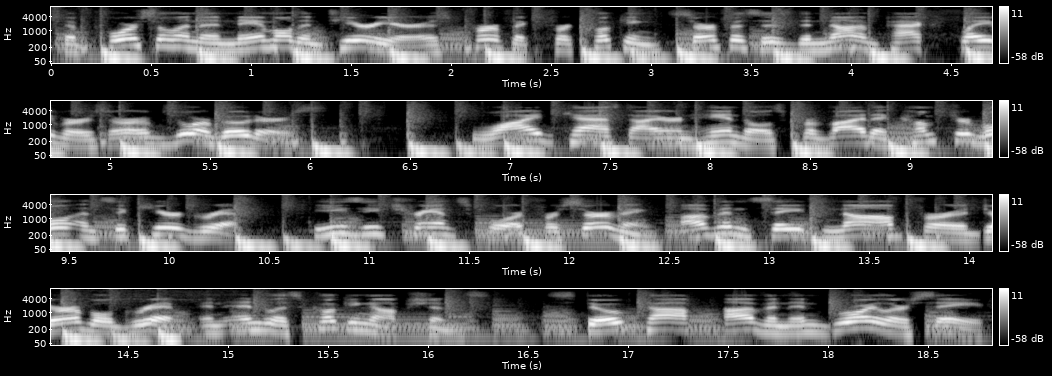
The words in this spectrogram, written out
The porcelain enameled interior is perfect for cooking, surfaces do not impact flavors or absorb odors. Wide cast iron handles provide a comfortable and secure grip. Easy transport for serving, oven-safe knob for a durable grip and endless cooking options. Stovetop, oven and broiler safe.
